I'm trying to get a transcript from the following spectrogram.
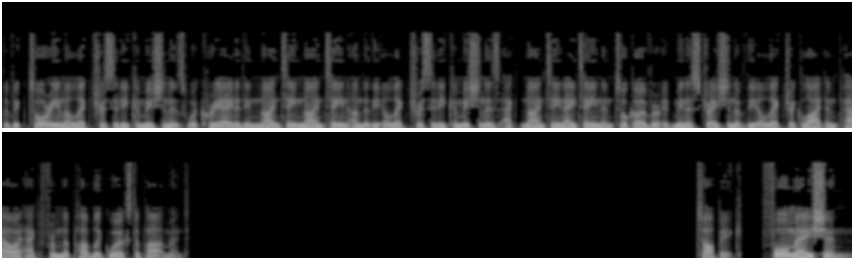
The Victorian Electricity Commissioners were created in 1919 under the Electricity Commissioners Act 1918 and took over administration of the Electric Light and Power Act from the Public Works Department. Topic: Formation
